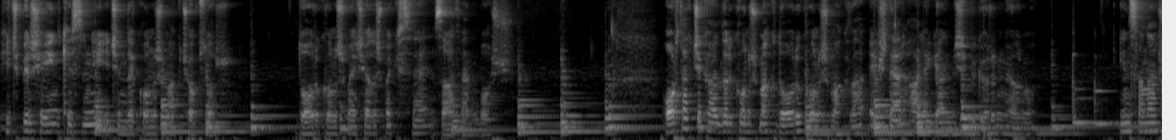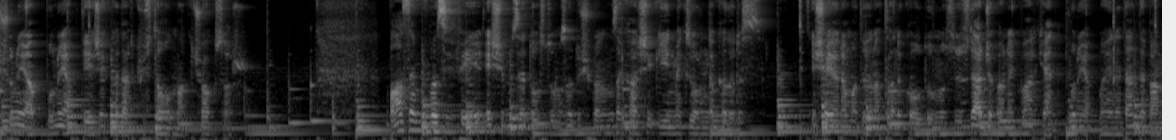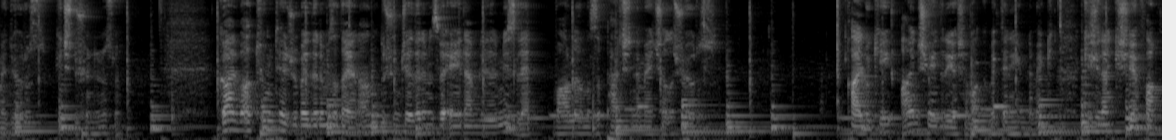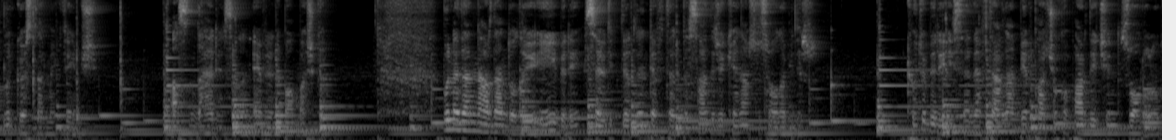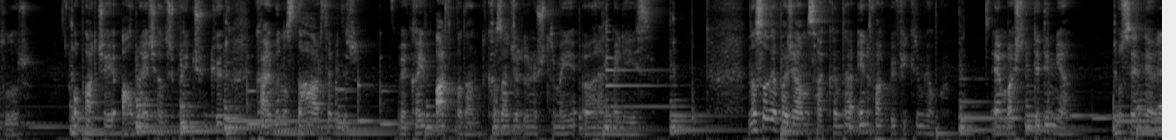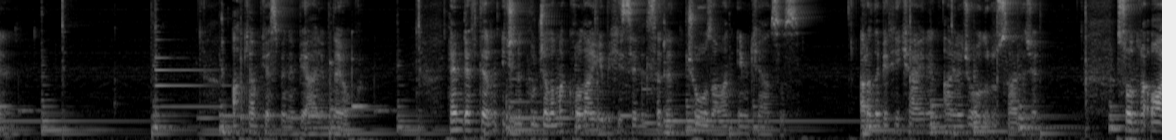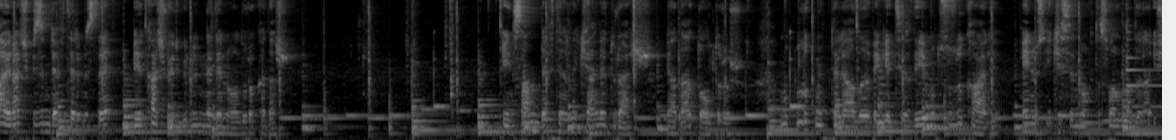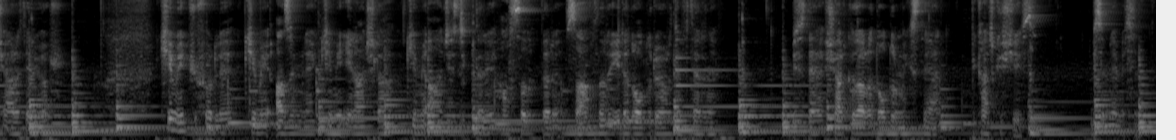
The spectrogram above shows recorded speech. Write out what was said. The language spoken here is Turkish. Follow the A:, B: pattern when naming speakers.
A: Hiçbir şeyin kesinliği içinde konuşmak çok zor. Doğru konuşmaya çalışmak ise zaten boş. Ortak çıkarları konuşmak doğru konuşmakla eşdeğer hale gelmiş gibi görünmüyor mu? İnsana şunu yap, bunu yap diyecek kadar küste olmak çok zor. Bazen bu vazifeyi eşimize, dostumuza, düşmanımıza karşı giyinmek zorunda kalırız. İşe yaramadığına tanık olduğumuz yüzlerce örnek varken bunu yapmaya neden devam ediyoruz hiç düşündünüz mü? Galiba tüm tecrübelerimize dayanan düşüncelerimiz ve eylemlerimizle varlığımızı perçinlemeye çalışıyoruz. Halbuki aynı şeyleri yaşamak ve deneyimlemek kişiden kişiye farklılık göstermekteymiş. Aslında her insanın evreni bambaşka. Bu nedenlerden dolayı iyi biri sevdiklerinin defterinde sadece kenar süsü olabilir. Kötü biri ise defterden bir parça kopardığı için zor unutulur. O parçayı almaya çalışmayın çünkü kaybınız daha artabilir ve kayıp artmadan kazanca dönüştürmeyi öğrenmeliyiz. Nasıl yapacağımız hakkında en ufak bir fikrim yok. En başta dedim ya, bu senin evrenin. Ahkam kesmenin bir alemi de yok. Hem defterin içini kurcalamak kolay gibi hissedilse de çoğu zaman imkansız. Arada bir hikayenin ayrıcı oluruz sadece. Sonra o ayraç bizim defterimizde birkaç virgülün nedeni olur o kadar. İnsan defterini kendi dürer ya da doldurur. Mutluluk müptelalığı ve getirdiği mutsuzluk hali henüz ikisinin noktası olmadığına işaret ediyor. Kimi küfürle, kimi azimle, kimi inançla, kimi acizlikleri, hastalıkları, zaafları ile dolduruyor defterini. Şarkılarla doldurmak isteyen birkaç kişiyiz. Bizimle misin?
